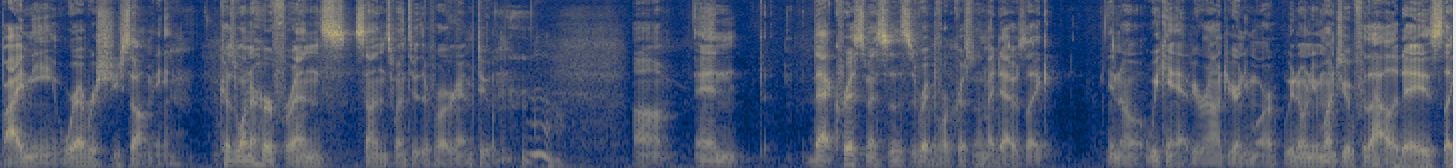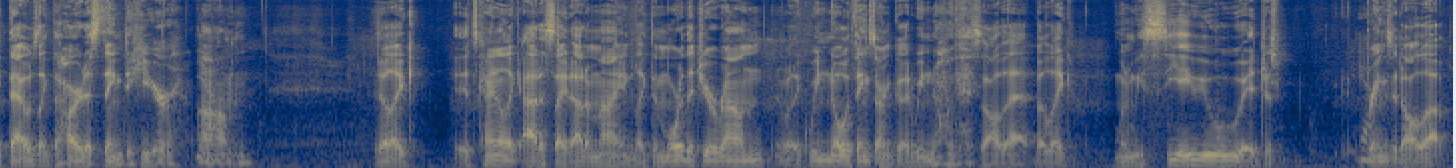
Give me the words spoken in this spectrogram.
by me wherever she saw me, because one of her friends' sons went through the program too. Um, and that Christmas, so this is right before Christmas, my dad was like, you know, we can't have you around here anymore. We don't even want you for the holidays. Like that was like the hardest thing to hear. Um, they're like, it's kind of like out of sight, out of mind. Like the more that you're around, like we know things aren't good. We know this, all that. But like when we see you, it just Yeah. brings it all up.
